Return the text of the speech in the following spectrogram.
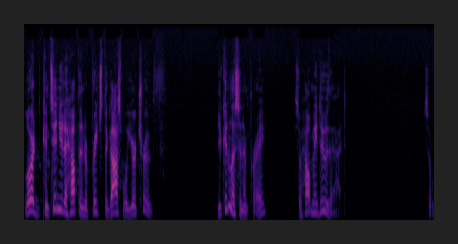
Lord, continue to help them to preach the gospel, your truth. You can listen and pray. So help me do that. So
